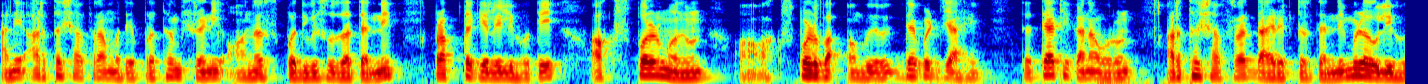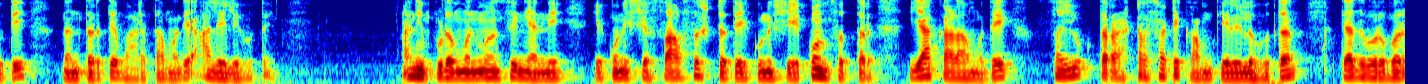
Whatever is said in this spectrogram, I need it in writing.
आणि अर्थशास्त्रामध्ये प्रथम श्रेणी ऑनर्स पदवीसुद्धा त्यांनी प्राप्त केलेली होती. ऑक्सफर्ड म्हणून ऑक्सफर्ड बा विद्यापीठ जे आहे तर त्या ठिकाणावरून अर्थशास्त्रात डायरेक्टर त्यांनी मिळवली होती. नंतर ते भारतामध्ये आलेले होते. आणि पुढं मनमोहन सिंग यांनी एकोणीसशे सहासष्ट ते एकोणीसशे एकोणसत्तर या काळामध्ये संयुक्त राष्ट्रासाठी काम केलेलं होतं. त्याचबरोबर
